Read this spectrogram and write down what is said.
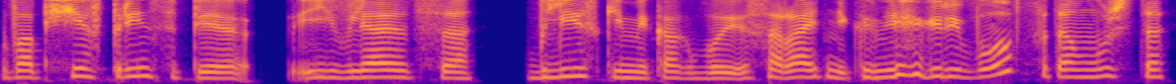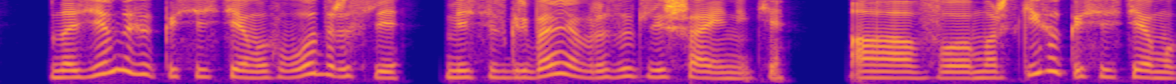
вообще, в принципе, являются близкими как бы соратниками грибов, потому что в наземных экосистемах водоросли вместе с грибами образуют лишайники, а в морских экосистемах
